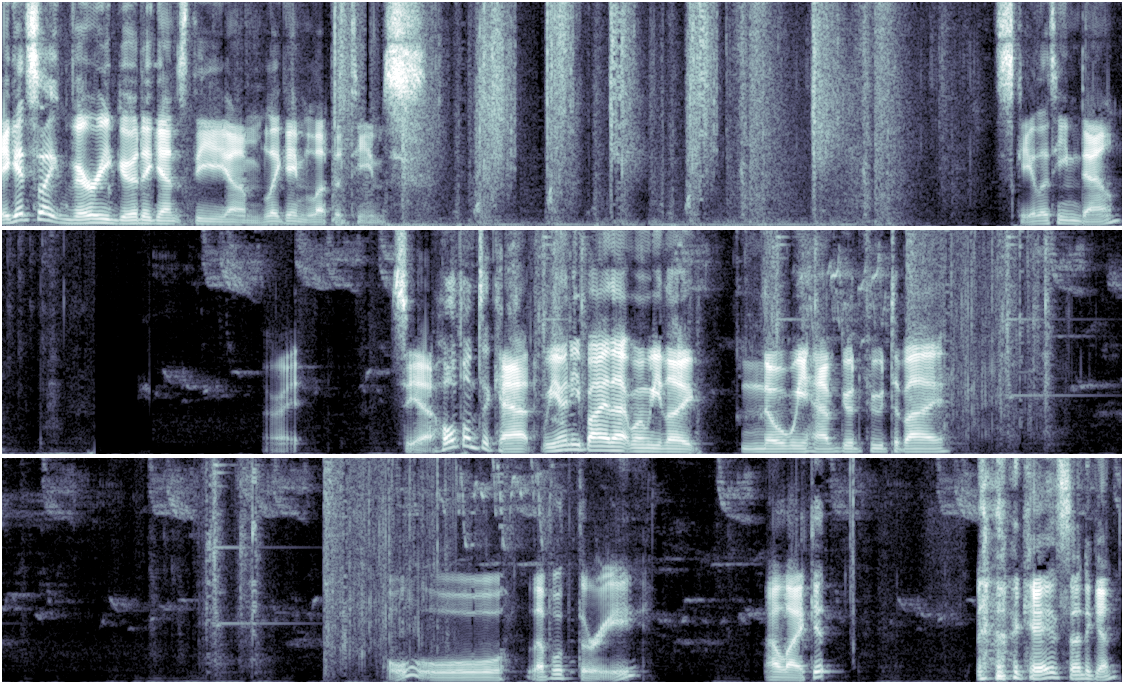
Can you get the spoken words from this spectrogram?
It gets, like, very good against the um, late game Leopard teams. Scale a team down? Alright. So yeah, hold on to cat. We only buy that when we, like, know we have good food to buy. Oh, level 3. I like it. okay, send again.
